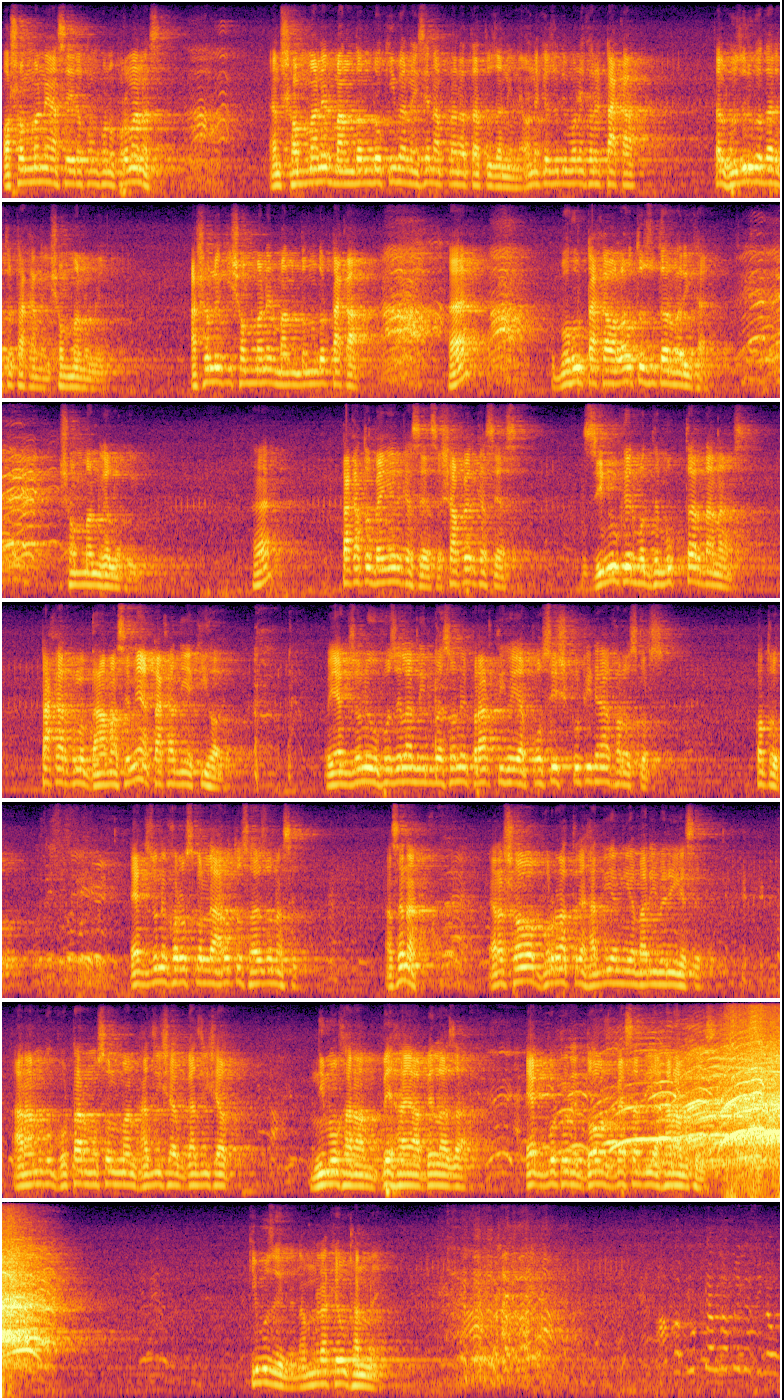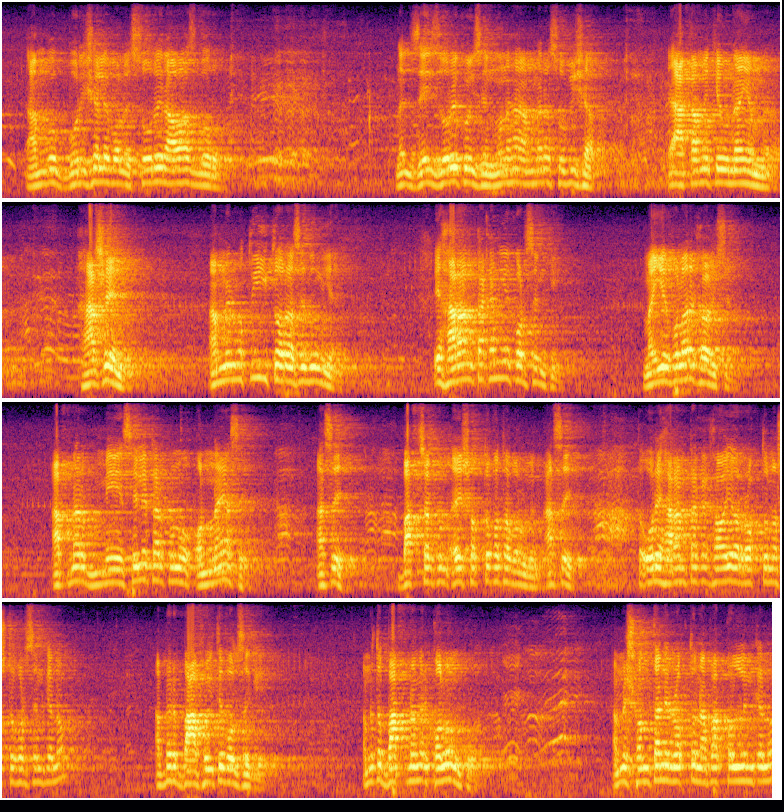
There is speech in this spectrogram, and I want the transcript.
অসম্মানে আছে এরকম কোনো প্রমাণ আছে? এখন সম্মানের মানদণ্ড কি বানাইছেন আপনারা তা তো জানি না। অনেকে যদি মনে করে টাকা, তাহলে হুজুর গোদারে তো টাকা নেই, সম্মানও নেই। আসলে কি সম্মানের মানদণ্ড টাকা? হ্যাঁ? বহু টাকাওয়ালাও তো জুতার বাড়ি খায়। সম্মান গেল কই? হ্যাঁ? টাকা তো ব্যাঙের কাছে আছে, সাপের কাছে আছে। জিনুকের মধ্যে মুক্তার দানা আছে। টাকার কোনো দাম আছে মেয়া টাকা দিয়ে কি হয়? ওই একজনে উপজেলা নির্বাচনে প্রার্থী হইয়া পঁচিশ কোটি টাকা খরচ করছে। কত? একজনে খরচ করলে আরও তো ছয়জন আছে। আছে না? এরা সব ভোর রাত্রে হাদিয়া নিয়ে বাড়ি বেরিয়ে গেছে। আর আমগো ভোটার মুসলমান, হাজি সাহেব, গাজী সাহেব নিমক হারাম, বেহায়া, বেলাজা, এক বটরে দশ বেচা দিয়ে হারাম খেয়েছে। কি বুঝাইলেন? আপনারা কেউ খান নাই। আমগো বরিশালে বলে চোরের আওয়াজ বড়। যেই জোরে কইছেন, মনে হয় আপনারা ছবি সাপ। আকামে কেউ নাই আপনারা। হাসেন। আপনার মতো ইতর আছে দুনিয়ায়। এ হারাম টাকা নিয়ে করছেন কি? মাইয়ের ফলারে খাওয়াইছেন। আপনার মেয়ে, ছেলেটার কোনো অন্যায় আছে? আছে? বাচ্চার কোন এই সত্য কথা বলবেন, আছে? তো ওরে হারাম টাকা খাওয়াই আর রক্ত নষ্ট করছেন কেন? আপনার বাপ হইতে বলছে কি? আপনি তো বাপ নামের কলঙ্ক। আপনি সন্তানের রক্ত নাপাক করলেন কেন?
